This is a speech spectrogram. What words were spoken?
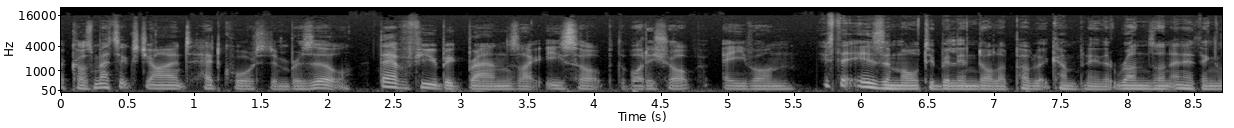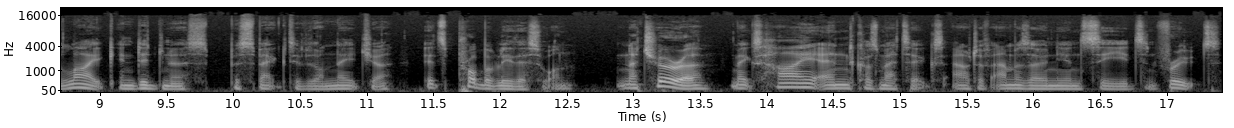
a cosmetics giant headquartered in Brazil. They have a few big brands like Aesop, The Body Shop, Avon. If there is a multi billion dollar public company that runs on anything like indigenous perspectives on nature, it's probably this one. Natura makes high end cosmetics out of Amazonian seeds and fruits,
